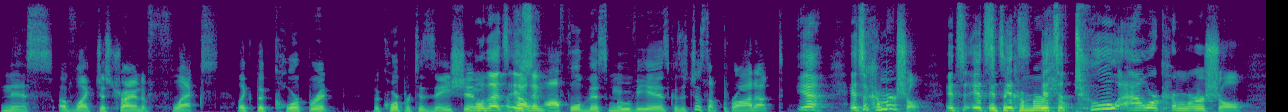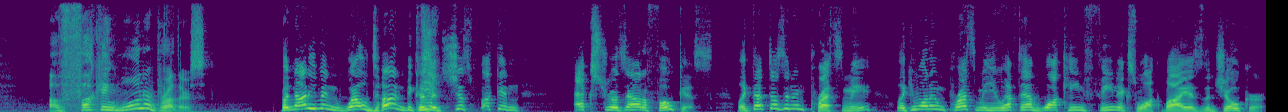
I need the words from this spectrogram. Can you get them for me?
ness of like just trying to flex like the corporate the corporatization Well, that's- of how a- awful this movie is because it's just a product. yeah, it's a commercial. It's it's It's a It's commercial. a two-hour commercial of fucking Warner Brothers. but not even well done because Yeah. it's just fucking extras out of focus. Like that doesn't impress me. Like you want to impress me, you have to have Joaquin Phoenix walk by as the Joker.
